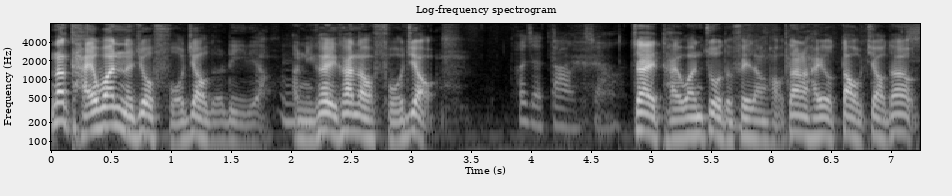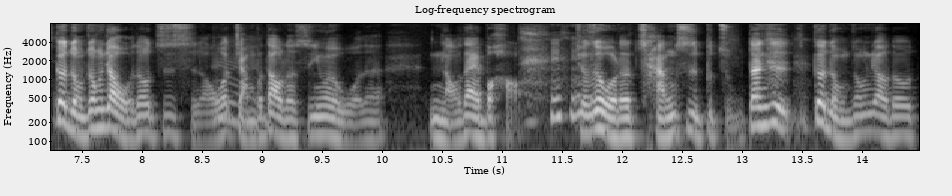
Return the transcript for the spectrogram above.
那台湾呢，就佛教的力量啊，你可以看到佛教或者道教。在台湾做的非常好，当然还有道教，当然各种宗教我都支持哦。我讲不到的是因为我的脑袋不好，就是我的常识不足，但是各种宗教都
